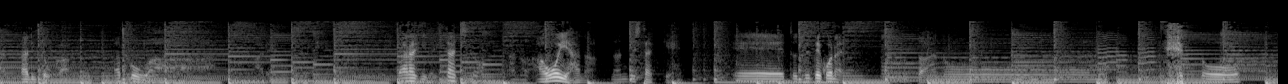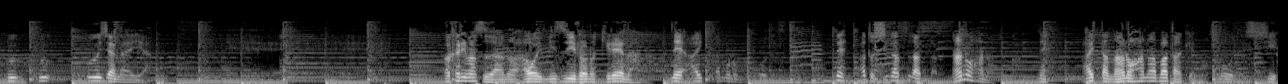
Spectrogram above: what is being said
あったりとか、あとは、あれ、茨城の日立の、あの、青い花、何でしたっけ？えーと、出てこない。うんと、あのー、えっと、ふ、ふ、ふじゃないや。わかります？あの、青い水色の綺麗な花。ね、ああいったものもそうです。ね、あと4月だったら菜の花とか、ね、ああいった菜の花畑もそうですし、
